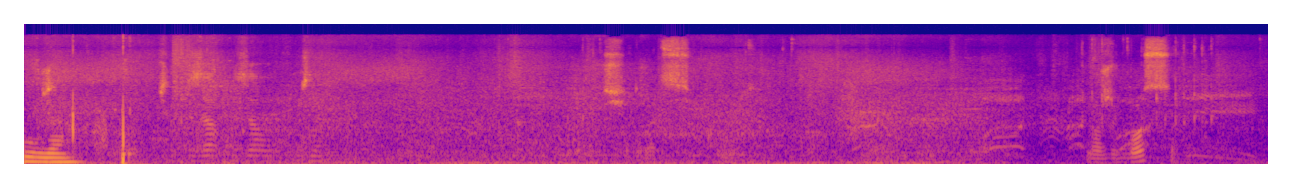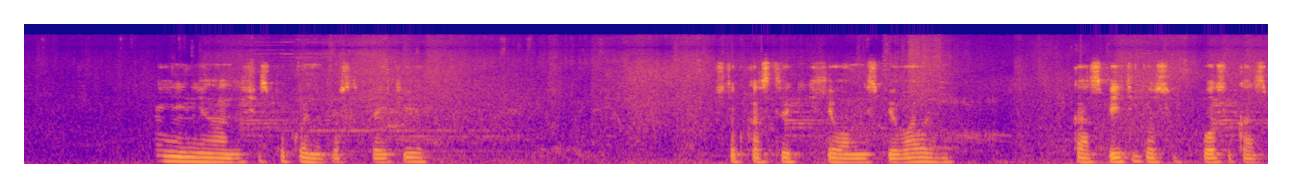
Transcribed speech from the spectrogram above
меня. Да, призал, признал. Еще 20 секунд. Может, боссы? Не, не надо, сейчас спокойно просто пройти. Чтоб косты хилом не спевали. Кас, бейте боссу, боссу кас.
